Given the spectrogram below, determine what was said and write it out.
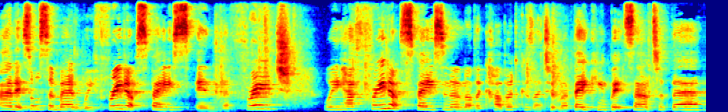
And it's also meant we freed up space in the fridge. We have freed up space in another cupboard because I took my baking bits out of there.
